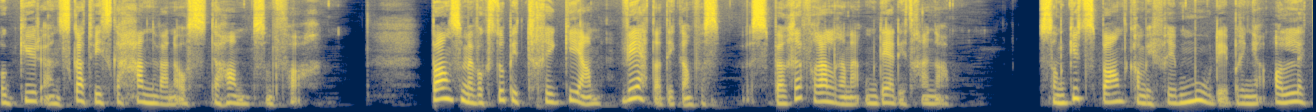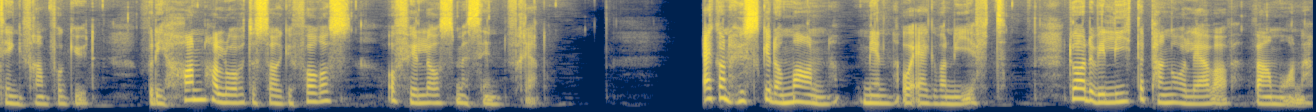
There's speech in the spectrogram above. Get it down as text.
og Gud ønsker at vi skal henvende oss til ham som far. Barn som er vokst opp i trygge hjem, vet at de kan få spørre foreldrene om det de trenger. Som Guds barn kan vi frimodig bringe alle ting fremfor Gud, fordi Han har lovet å sørge for oss og fylle oss med sin fred. Jeg kan huske da mannen min og jeg var nygift. Da hadde vi lite penger å leve av hver måned.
